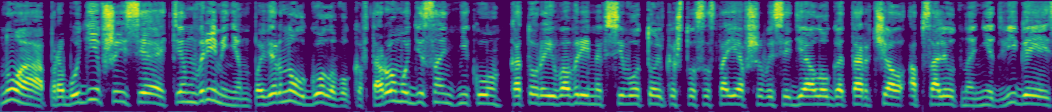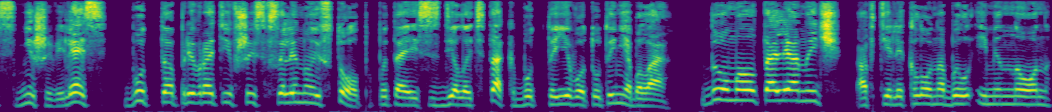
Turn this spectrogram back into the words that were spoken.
Ну а пробудившийся тем временем повернул голову ко второму десантнику, который во время всего только что состоявшегося диалога торчал абсолютно не двигаясь, не шевелясь, будто превратившись в соляной столб, пытаясь сделать так, будто его тут и не было. Думал, Толяныч, а в теле клона был именно он,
